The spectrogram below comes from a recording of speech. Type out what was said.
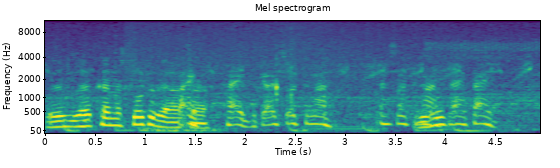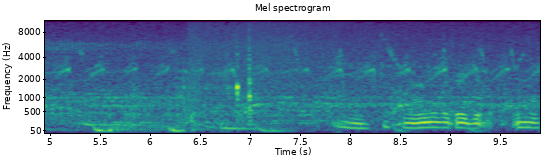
They, they kind of sorted it out Hey, hey, the guy's sorting out. Go sorting out. Mhm. Bang, bang. I need to go get it. Oh,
